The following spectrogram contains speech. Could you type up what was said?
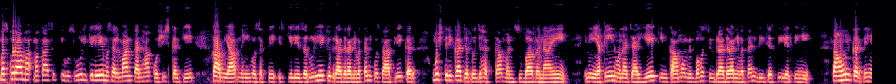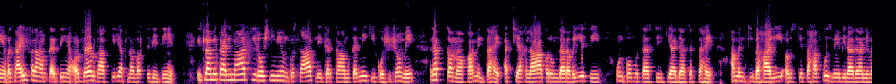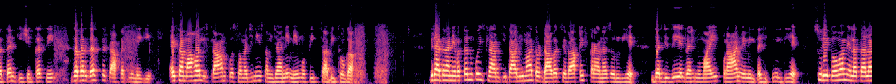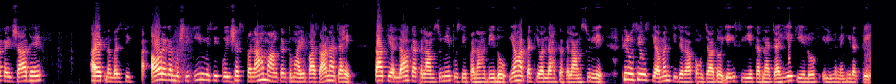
مذکورہ مقاصد کے حصول کے لیے مسلمان تنہا کوشش کر کے کامیاب نہیں ہو سکتے۔ اس کے لیے ضروری ہے کہ برادران وطن کو ساتھ لے کر مشترکہ جد و جہد کا منصوبہ بنائیں۔ انہیں یقین ہونا چاہیے کہ ان کاموں میں بہت سے برادران وطن دلچسپی لیتے ہیں۔ تعاون کرتے ہیں، وسائل فراہم کرتے ہیں اور دوڑ بھاگ کے لیے اپنا وقت دیتے ہیں۔ اسلامی تعلیمات کی روشنی میں ان کو ساتھ لے کر کام کرنے کی کوششوں میں ربط کا موقع ملتا ہے۔ اچھے اخلاق اور عمدہ رویے سے ان کو متاثر کیا جا سکتا ہے۔ امن کی بحالی اور اس کے تحفظ میں برادران وطن کی شرکت سے زبردست طاقت ملے گی۔ ایسا ماحول اسلام کو سمجھنے، سمجھانے میں مفید ثابت ہوگا۔ برادران وطن کو اسلام کی تعلیمات اور دعوت سے واقف کرانا ضروری ہے۔ درج ذیل رہنمائی قرآن میں ملتی ہے۔ سورہ توبہ میں اللہ تعالیٰ کا ارشاد ہے۔ آیت نمبر سکس۔ اور اگر مشرقین میں سے کوئی شخص پناہ مانگ کر تمہارے پاس آنا چاہے، تاکہ اللہ کا کلام سنے، تو اسے پناہ دے دو۔ یہاں تک کہ اللہ کا کلام سن لے، پھر اسے اس کے امن کی جگہ پہنچا دو۔ یہ اس لیے کرنا چاہیے کہ یہ لوگ علم نہیں رکھتے۔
